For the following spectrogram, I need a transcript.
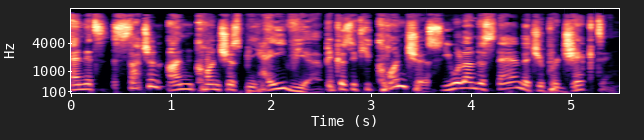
And it's such an unconscious behavior because if you're conscious, you will understand that you're projecting.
